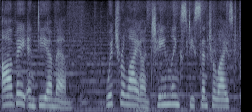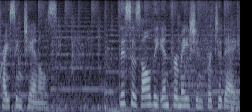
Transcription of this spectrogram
Aave and DMM, which rely on Chainlink's decentralized pricing channels. This is all the information for today.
